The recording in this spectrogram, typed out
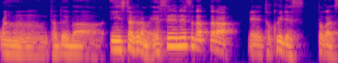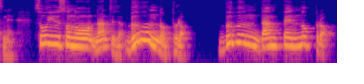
うん、例えば、Instagram、SNS だったら、えー、得意ですとかですね。そういうその、なんていうんですか、部分のプロ、部分断片のプロ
